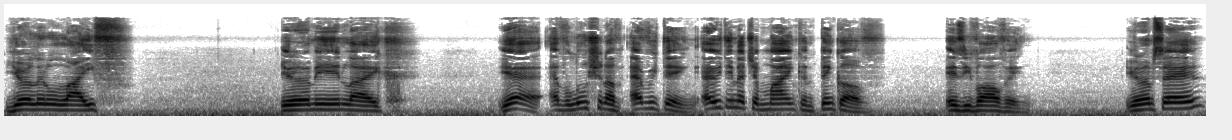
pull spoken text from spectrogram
your little life. You know what I mean? Like, yeah, evolution of everything. Everything that your mind can think of is evolving. You know what I'm saying?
